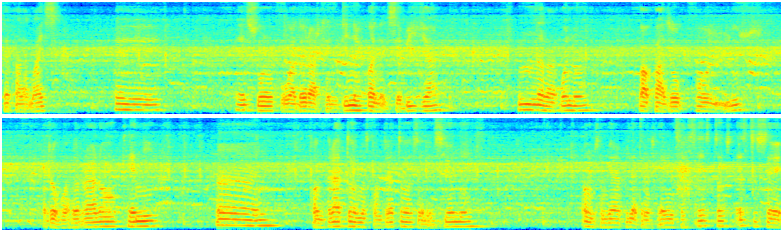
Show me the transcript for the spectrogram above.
sepa la maíz. Eh, es un jugador argentino y juega en el Sevilla. Nada bueno. Papadopoulos otro jugador raro, Kenny. contratos, más contratos, selecciones. Vamos a enviar a pila de transferencias estos. Estos, se,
